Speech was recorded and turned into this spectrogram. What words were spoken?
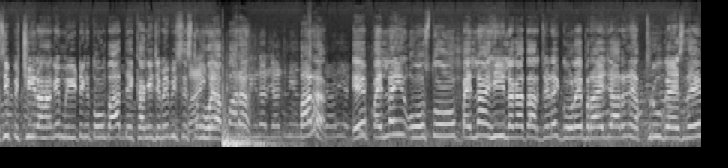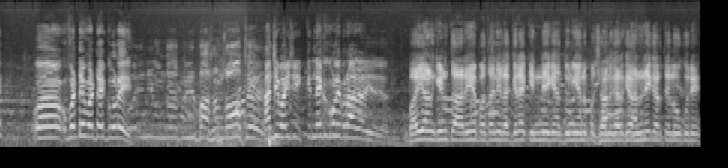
ਅਸੀਂ ਪਿੱਛੇ ਹੀ ਰਹਾਂਗੇ ਮੀਟਿੰਗ ਤੋਂ ਬਾਅਦ ਦੇਖਾਂਗੇ ਜਿਵੇਂ ਵੀ ਸਿਸਟਮ ਹੋਇਆ। ਪਰ ਪਰ ਇਹ ਪਹਿਲਾਂ ਹੀ ਉਸ ਤੋਂ ਪਹਿਲਾਂ ਹੀ ਲਗਾਤਾਰ ਜਿਹੜੇ ਗੋਲੇ ਬਰਾਏ ਜਾ ਰਹੇ ਨੇ ਅਥਰੂ ਗੈਸ ਦੇ ਵੱਡੇ ਵੱਡੇ ਗੋਲੇ। ਹਾਂਜੀ ਬਾਈ ਜੀ ਕਿੰਨੇ ਕੁ ਗੋਲੇ ਬਰਾ ਜਾ ਰਹੇ ਆ? ਭਾਈ ਅਣਗਿਣਤ ਆ ਰਹੇ ਆ ਪਤਾ ਨਹੀਂ ਲੱਗ ਰਿਹਾ ਕਿੰਨੇ ਗਿਆ ਦੁਨੀਆ ਨੂੰ ਪਰੇਸ਼ਾਨ ਕਰਕੇ ਅੰਨੇ ਕਰਤੇ ਲੋਕ ਉਰੇ।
